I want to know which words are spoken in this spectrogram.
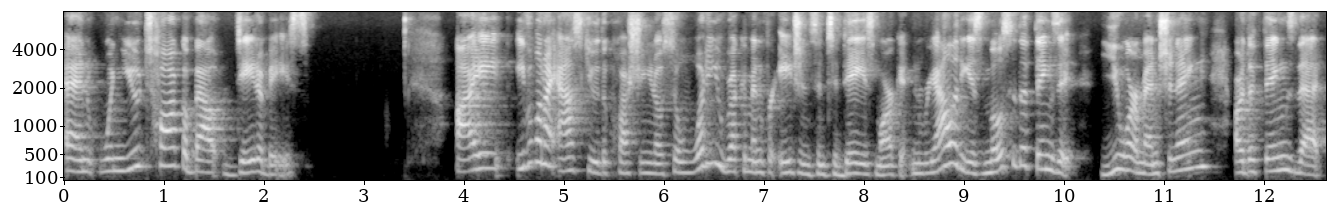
And when you talk about database, I even when I ask you the question, you know, so what do you recommend for agents in today's market? And reality is most of the things that you are mentioning are the things that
